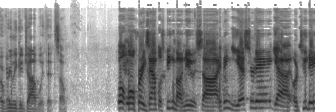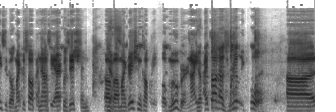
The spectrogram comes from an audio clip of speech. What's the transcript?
a, a really good job with it. So. Well, well, for example, speaking about news, uh, I think yesterday, yeah, or two days ago, Microsoft announced the acquisition of yes. a migration company called Mover, and I, yep. I thought that was really cool. Uh,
